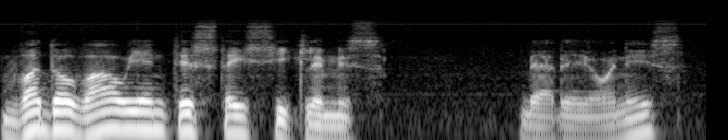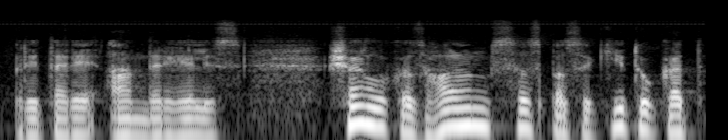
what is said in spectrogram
vadovaujantis taisyklėmis. Be abejoniais, pritarė Anderhelis, Šerlokas Holmsas pasakytų, kad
